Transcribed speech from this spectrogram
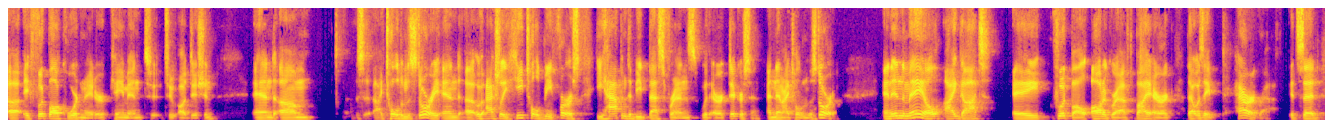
uh, a football coordinator came in to, to audition, and um, I told him the story. And uh, actually, he told me first. He happened to be best friends with Eric Dickerson, and then I told him the story. And in the mail, I got a football autographed by Eric. That was a paragraph. It said,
